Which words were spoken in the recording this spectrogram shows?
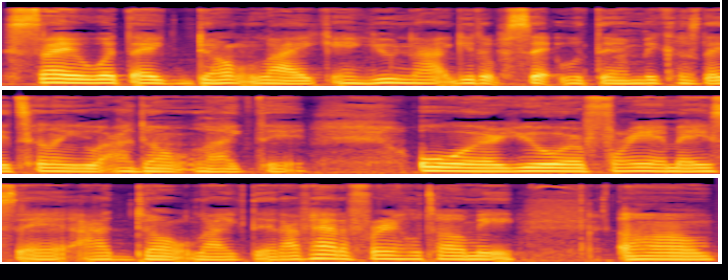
say what they don't like and you not get upset with them because they telling you I don't like that. Or your friend may say, I don't like that. I've had a friend who told me, um,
